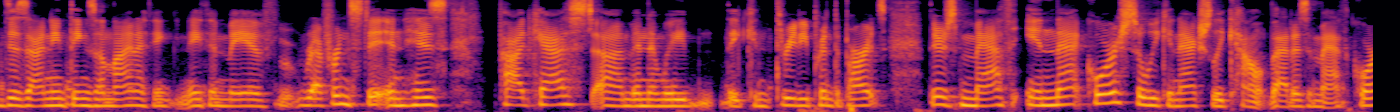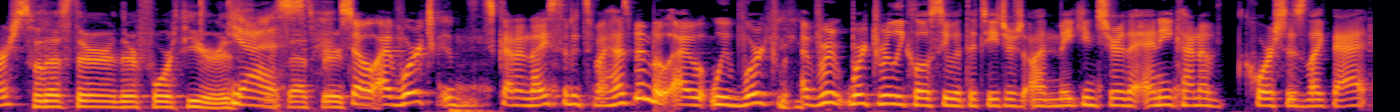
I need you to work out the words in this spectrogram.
designing things online. I think Nathan may have referenced it in his podcast. Um, and then we they can 3D print the parts. There's math in that course, so we can actually count that as a math course. So that's their their fourth year. yes, that's very. So cool. I've worked. It's kind of nice that it's my husband, but I, we've worked. I've re- worked really closely with the teachers on making sure that any kind of courses like that,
